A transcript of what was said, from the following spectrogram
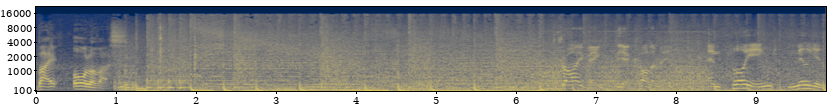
By all of us. Driving the economy. Employing millions.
